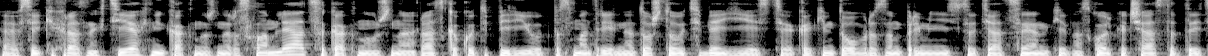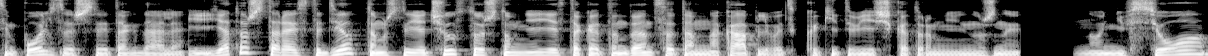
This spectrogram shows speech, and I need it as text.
э, всяких разных техник, как нужно расхламляться, как нужно раз в какой-то период посмотреть на то, что у тебя есть, э, каким-то образом применить эти оценки, насколько часто ты этим пользуешься и так далее. И я тоже стараюсь это делать, потому что я чувствую, что у меня есть такая тенденция там накапливать какие-то вещи, которые мне не нужны. Но не все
